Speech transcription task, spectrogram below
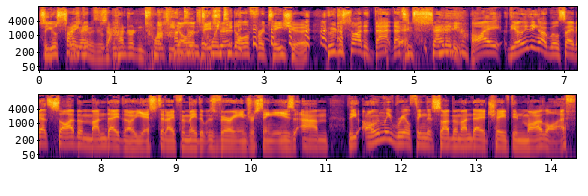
So you're saying that was this, $120 $120 for a T-shirt? Who decided that? That's insanity. I the only thing I will say about Cyber Monday though yesterday for me that was very interesting is um, the only real thing that Cyber Monday achieved in my life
